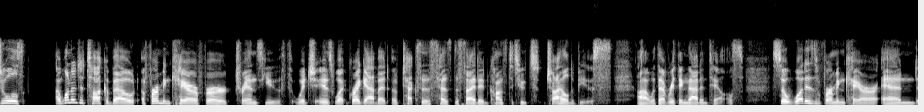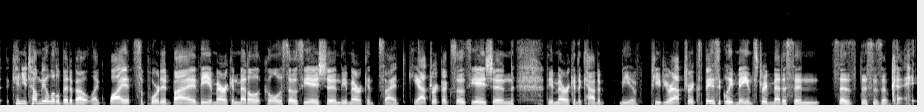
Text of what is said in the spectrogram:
Jules, I wanted to talk about affirming care for trans youth, which is what Greg Abbott of Texas has decided constitutes child abuse, uh, with everything that entails. So, what is affirming care, and can you tell me a little bit about like why it's supported by the American Medical Association, the American Psychiatric Association, the American Academy of Pediatrics? Basically, mainstream medicine says this is okay.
